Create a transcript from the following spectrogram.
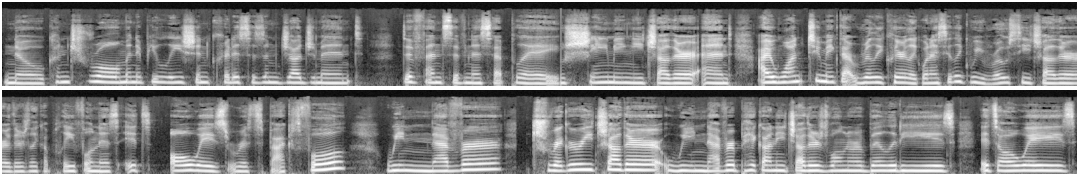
no control, manipulation, criticism, judgment, defensiveness at play, shaming each other. And I want to make that really clear. Like when I say like we roast each other or there's like a playfulness, it's always respectful. We never trigger each other. We never pick on each other's vulnerabilities. It's always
